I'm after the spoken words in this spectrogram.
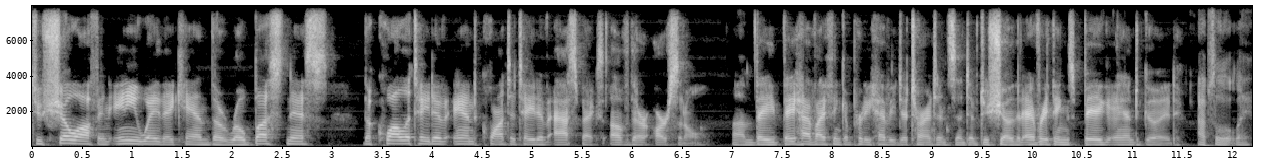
to show off in any way they can the robustness, the qualitative and quantitative aspects of their arsenal. Um, they they have, I think, a pretty heavy deterrent incentive to show that everything's big and good. Absolutely.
